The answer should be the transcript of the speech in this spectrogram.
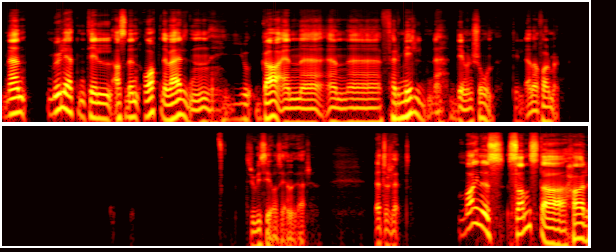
Men muligheten til Altså, den åpne verden jo, ga en, en formildende dimensjon til denne formelen. Tror vi sier oss enige der. Rett og slett. Magnus Sandstad har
